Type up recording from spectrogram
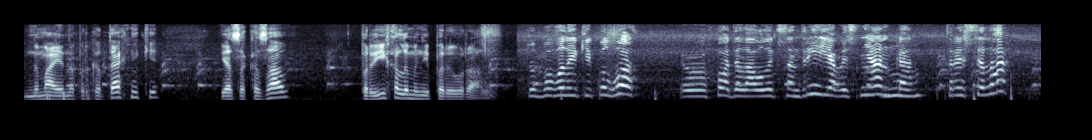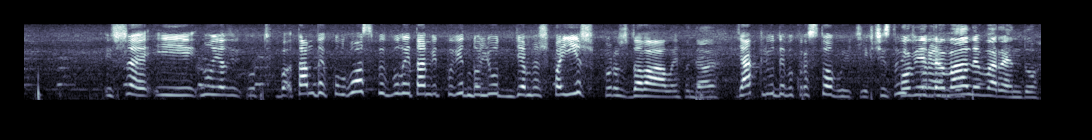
немає, наприклад, техніки. Я заказав, приїхали мені, переурали. Тут був великий колгосп, е, ходила Олександрія, Веснянка, Ну. три села. І ще і ну я от ба- там, де колгоспи були, там відповідно людям ж паї ж роздавали. Да. Як люди використовують їх? Чи здають в оренду? Повіддавали в оренду.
